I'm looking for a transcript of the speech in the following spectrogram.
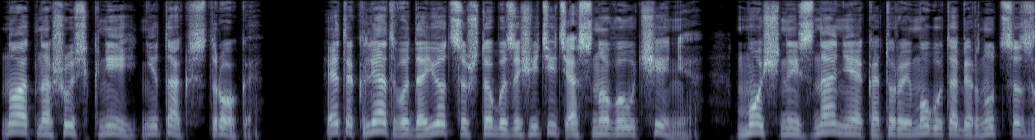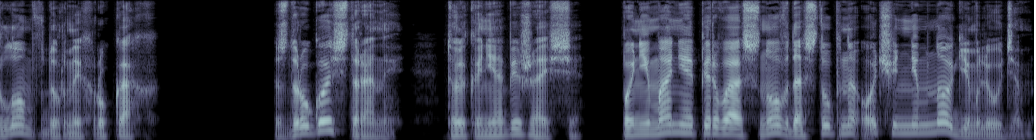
но отношусь к ней не так строго. Эта клятва дается, чтобы защитить основы учения, мощные знания, которые могут обернуться злом в дурных руках. С другой стороны, только не обижайся, понимание первооснов доступно очень немногим людям,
